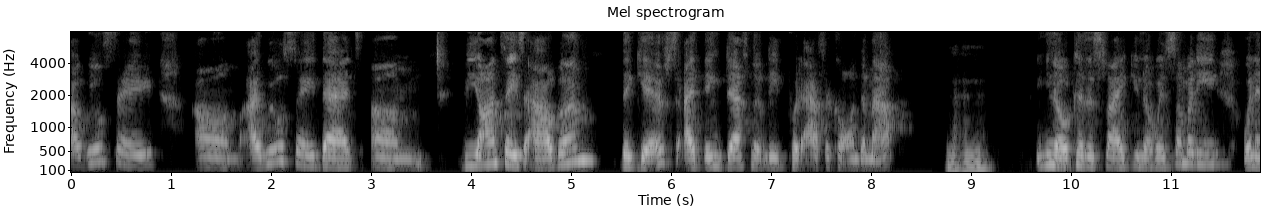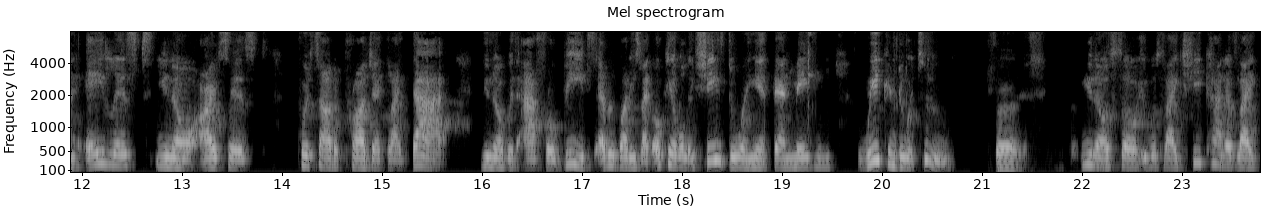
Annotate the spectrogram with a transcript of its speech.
I will say, um, I will say that um, Beyonce's album, The Gifts, I think definitely put Africa on the map. Mm-hmm. You know, because it's like, you know, when somebody, when an A list, you know, artist puts out a project like that, you know, with Afro beats, everybody's like, okay, well, if she's doing it, then maybe we can do it too. Thanks. You know, so it was like she kind of like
